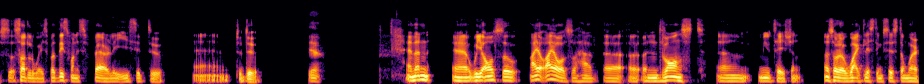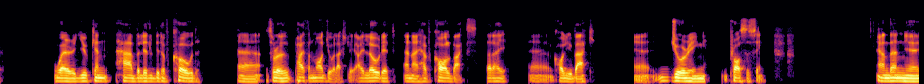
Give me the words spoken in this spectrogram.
subtle ways, but this one is fairly easy to uh, to do. Yeah. And then uh, we also I I also have a, an advanced um, mutation, a sort of whitelisting system where where you can have a little bit of code, uh, sort of Python module actually. I load it and I have callbacks that I uh, call you back uh, during processing. And then uh,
